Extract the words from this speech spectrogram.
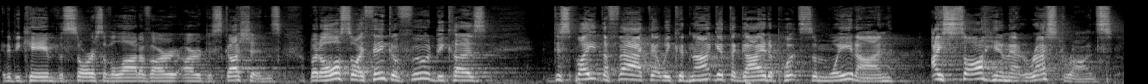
And it became the source of a lot of our, our discussions. But also, I think of food because despite the fact that we could not get the guy to put some weight on, I saw him at restaurants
